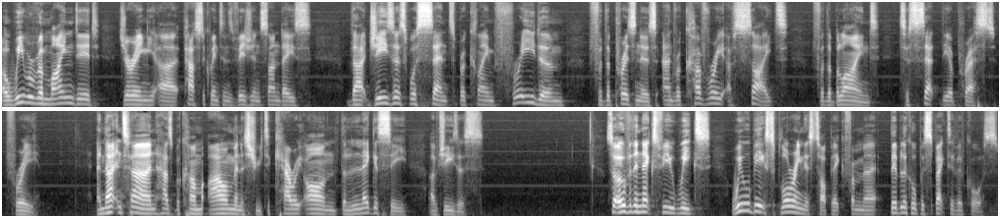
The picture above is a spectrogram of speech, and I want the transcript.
Uh, we were reminded during uh, Pastor Quinton's Vision Sundays that Jesus was sent to proclaim freedom for the prisoners and recovery of sight for the blind to set the oppressed free. And that in turn has become our ministry to carry on the legacy of Jesus. So, over the next few weeks, we will be exploring this topic from a biblical perspective, of course.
